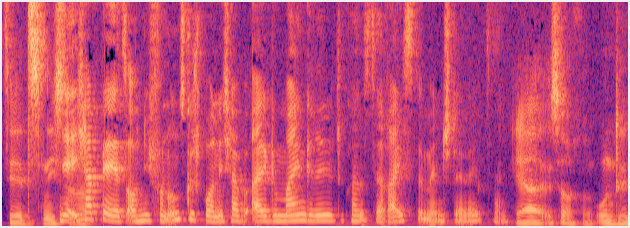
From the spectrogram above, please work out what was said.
ist jetzt nicht ja, so. ich habe ja jetzt auch nicht von uns gesprochen. Ich habe allgemein geredet, du kannst der reichste Mensch der Welt sein. Ja, ist auch. Und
